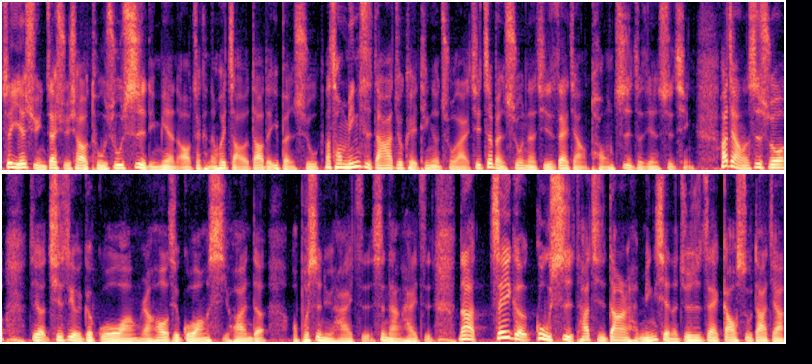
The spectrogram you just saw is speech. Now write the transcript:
所以也许你在学校图书室里面哦，这可能会找得到的一本书。那从名字大家就可以听得出来，其实这本书呢，其实在讲同志这件事情。它讲的是说，这其实有一个国王，然后这国王喜欢的哦不是女孩子，是男孩子。那这个故事，它其实当然很明显的就就是在告诉大家。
